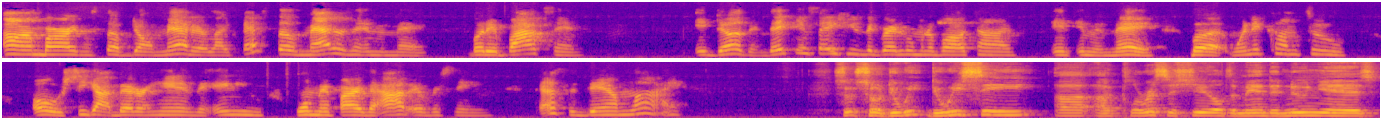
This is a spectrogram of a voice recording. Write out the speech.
arm bars and stuff don't matter. Like that stuff matters in MMA, but in boxing, it doesn't. They can say she's the greatest woman of all time in MMA, but when it comes to, oh, she got better hands than any woman fighter that I've ever seen, that's a damn lie. So, so do we do we see uh, a Claressa Shields, Amanda Nunes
